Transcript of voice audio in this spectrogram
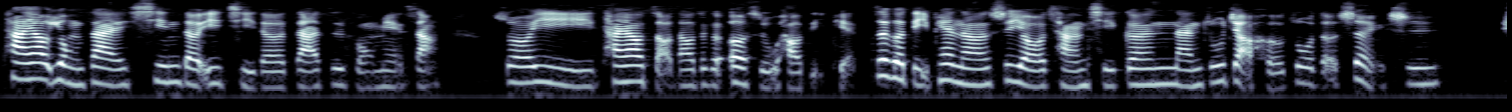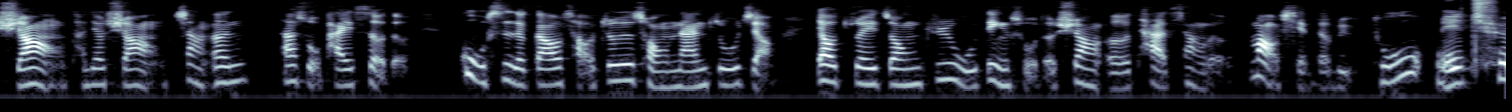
他要用在新的一期的杂志封面上，所以他要找到这个二十五号底片。这个底片呢是由长期跟男主角合作的摄影师 Sean，他叫 Sean 尚恩，他所拍摄的。故事的高潮就是从男主角要追踪居无定所的 Sean 而踏上了冒险的旅途。没错。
